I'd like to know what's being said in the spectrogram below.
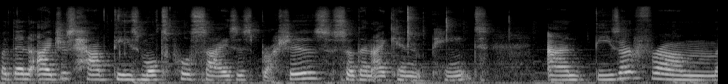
But then I just have these multiple sizes brushes so then I can paint and these are from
